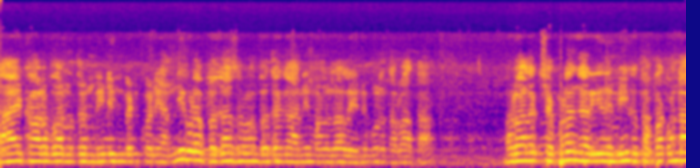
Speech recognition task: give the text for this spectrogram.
నాయక కారబారులతో మీటింగ్ పెట్టుకొని అన్నీ కూడా ప్రజాస్వామ్యబద్ధంగా అన్ని మండలాలు ఎన్నుకున్న తర్వాత మరి వాళ్ళకి చెప్పడం జరిగింది. మీకు తప్పకుండా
